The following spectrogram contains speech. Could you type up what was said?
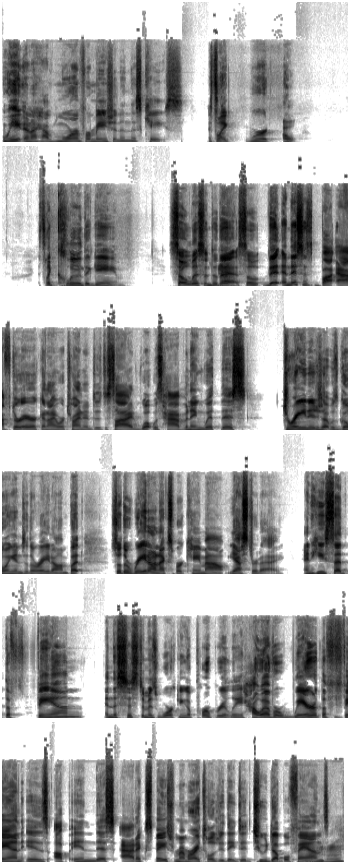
Wait, and I have more information in this case. It's like we're Oh. it's like clue the game. So listen to Yeah. this. So thi- and this is by after Eric and I were trying to decide what was happening with this drainage that was going into the radon. But so the radon expert came out yesterday and he said the fan and the system is working appropriately. However, where the fan is up in this attic space, remember I told you they did two double fans? Mhm.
